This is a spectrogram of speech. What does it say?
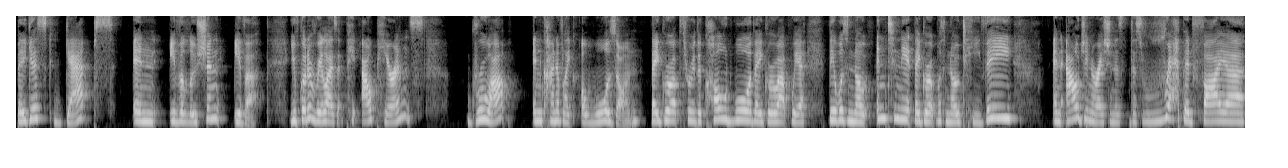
biggest gaps in evolution ever. you've got to realize that our parents grew up in kind of like a war zone. They grew up through the Cold War, they grew up where there was no internet, they grew up with no TV. And our generation is this rapid fire,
